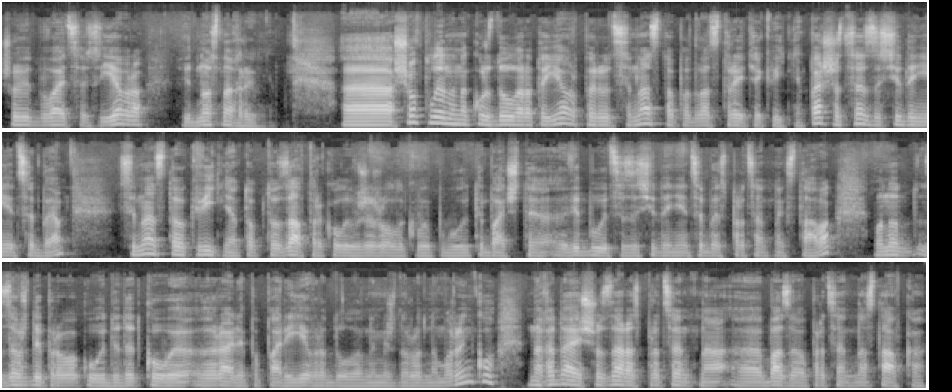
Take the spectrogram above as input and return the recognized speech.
що відбувається з євро відносно гривні. Е, Що вплине на курс долара та євро в період з 17 по 23 квітня? Перше, це засідання ЄЦБ. 17 квітня, тобто завтра, коли вже ролик ви будете бачити, відбудеться засідання ЕЦБ з процентних ставок. Воно завжди провокує додаткові ралі по парі євро-долар на міжнародному ринку. Нагадаю, що зараз процентна е, базова процентна ставка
